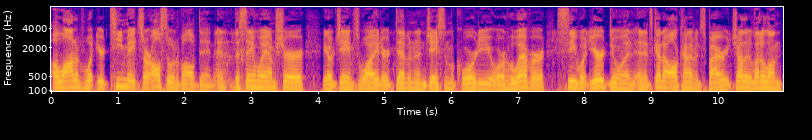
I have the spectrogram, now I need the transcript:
a lot of what your teammates are also involved in. And the same way I'm sure, you know, James White or Devin and Jason McCourty or whoever see what you're doing and it's got to all kind of inspire each other, let alone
